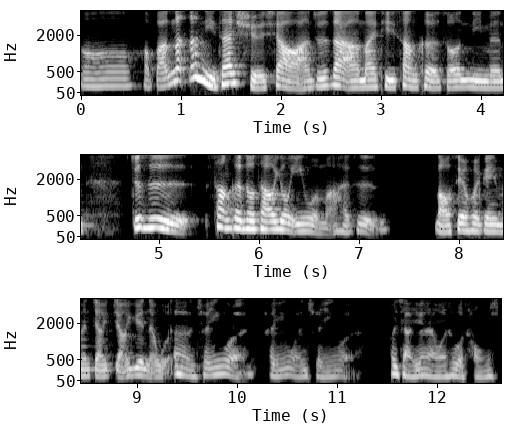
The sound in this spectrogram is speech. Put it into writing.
哦，好吧，那那你在学校啊，就是在 RMIT 上课的时候，你们就是上课之后是要用英文吗？还是？老师也会跟你们讲讲越南文，嗯，全英文，全英文，全英文。会讲越南文是我同学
